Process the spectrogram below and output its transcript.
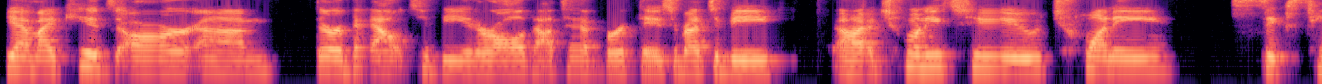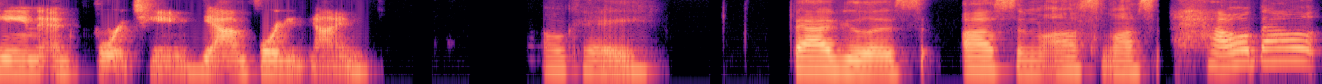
yeah, my kids are um, they're about to be, they're all about to have birthdays. They're about to be uh, 22, 20, 16, and 14. Yeah, I'm 49. Okay. Fabulous. Awesome. Awesome. Awesome. How about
